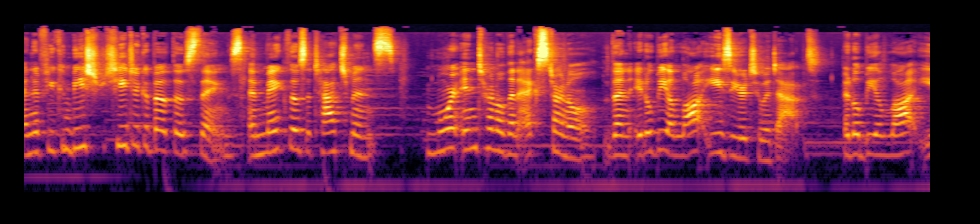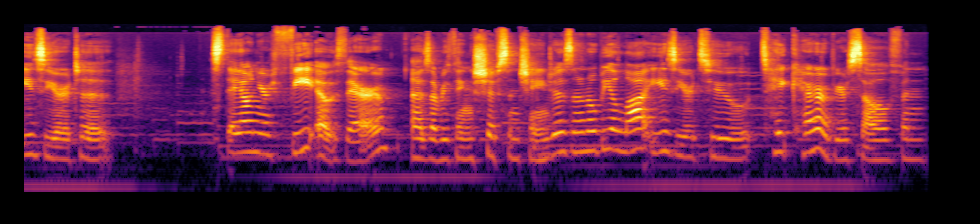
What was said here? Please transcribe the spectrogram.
and if you can be strategic about those things and make those attachments more internal than external, then it'll be a lot easier to adapt. It'll be a lot easier to stay on your feet out there as everything shifts and changes, and it'll be a lot easier to take care of yourself and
